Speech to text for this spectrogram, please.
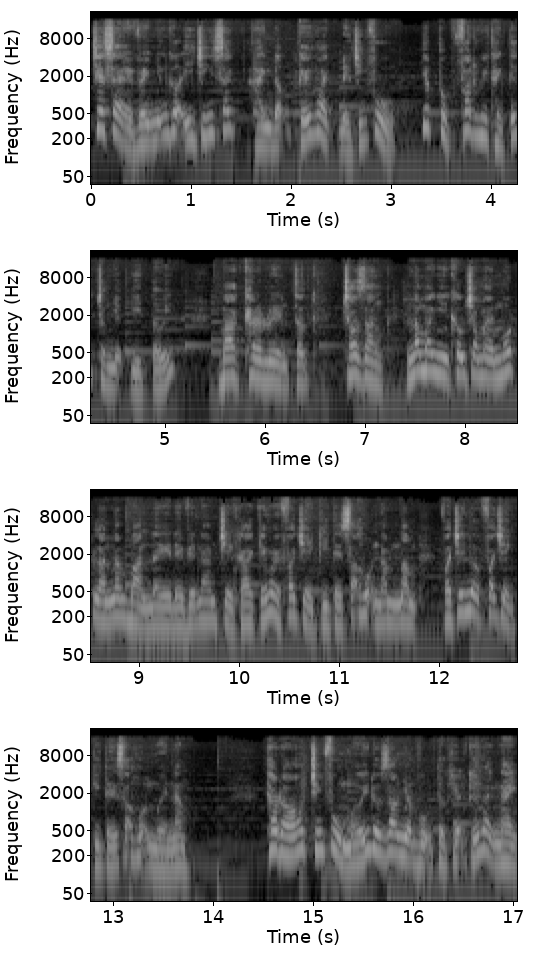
Chia sẻ về những gợi ý chính sách, hành động, kế hoạch để chính phủ tiếp tục phát huy thành tích trong nhiệm kỳ tới, bà Caroline Tuck cho rằng năm 2021 là năm bản lề để Việt Nam triển khai kế hoạch phát triển kinh tế xã hội 5 năm và chiến lược phát triển kinh tế xã hội 10 năm. Theo đó, chính phủ mới được giao nhiệm vụ thực hiện kế hoạch này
